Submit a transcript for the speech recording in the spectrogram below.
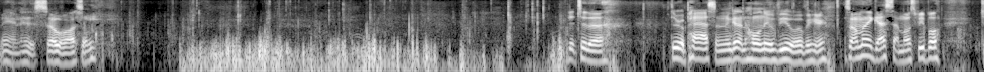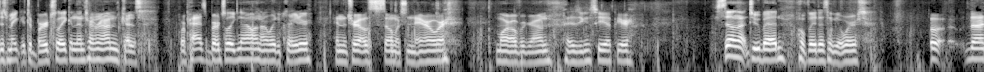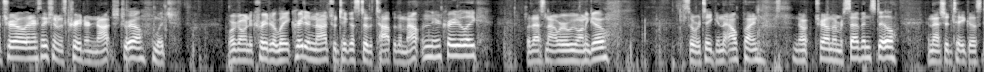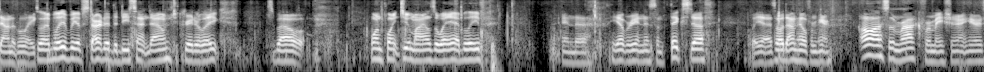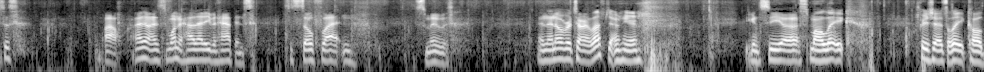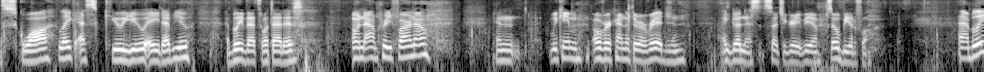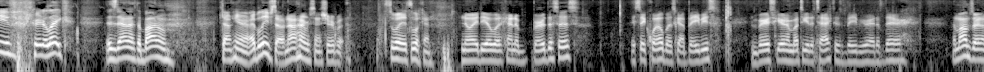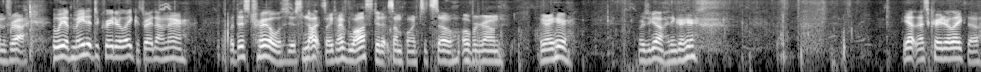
Man, it is so awesome. Get to the through a pass and get a whole new view over here. So I'm gonna guess that most people just make it to Birch Lake and then turn around because we're past Birch Lake now on our way to Crater and the trail is so much narrower, more overgrown as you can see up here. Still not too bad. Hopefully it doesn't get worse. Oh, the trail intersection was Crater Notch Trail, which we're going to Crater Lake. Crater Notch would take us to the top of the mountain near Crater Lake, but that's not where we want to go. So we're taking the Alpine no, Trail number seven still, and that should take us down to the lake. So I believe we have started the descent down to Crater Lake. It's about 1.2 miles away, I believe. And uh, yeah, we're getting in some thick stuff. But yeah, it's all downhill from here awesome rock formation right here. It's just wow. I know. I just wonder how that even happens. It's just so flat and smooth. And then over to our left down here, you can see a small lake, Pretty sure it's a lake called Squaw Lake, S Q U A W. I believe that's what that is. Going down pretty far now, and we came over kind of through a ridge, and thank goodness, it's such a great view. So beautiful. And I believe Crater Lake is down at the bottom down here. I believe so. Not 100% sure, but that's the way it's looking. No idea what kind of bird this is. They say quail, but it's got babies. I'm very scared I'm about to get attacked. There's a baby right up there. The mom's right on this rock. We have made it to Crater Lake. It's right down there. But this trail was just nuts. Like, I've lost it at some points. It's so overgrown. Right here. Where's it go? I think right here. Yep, that's Crater Lake, though.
